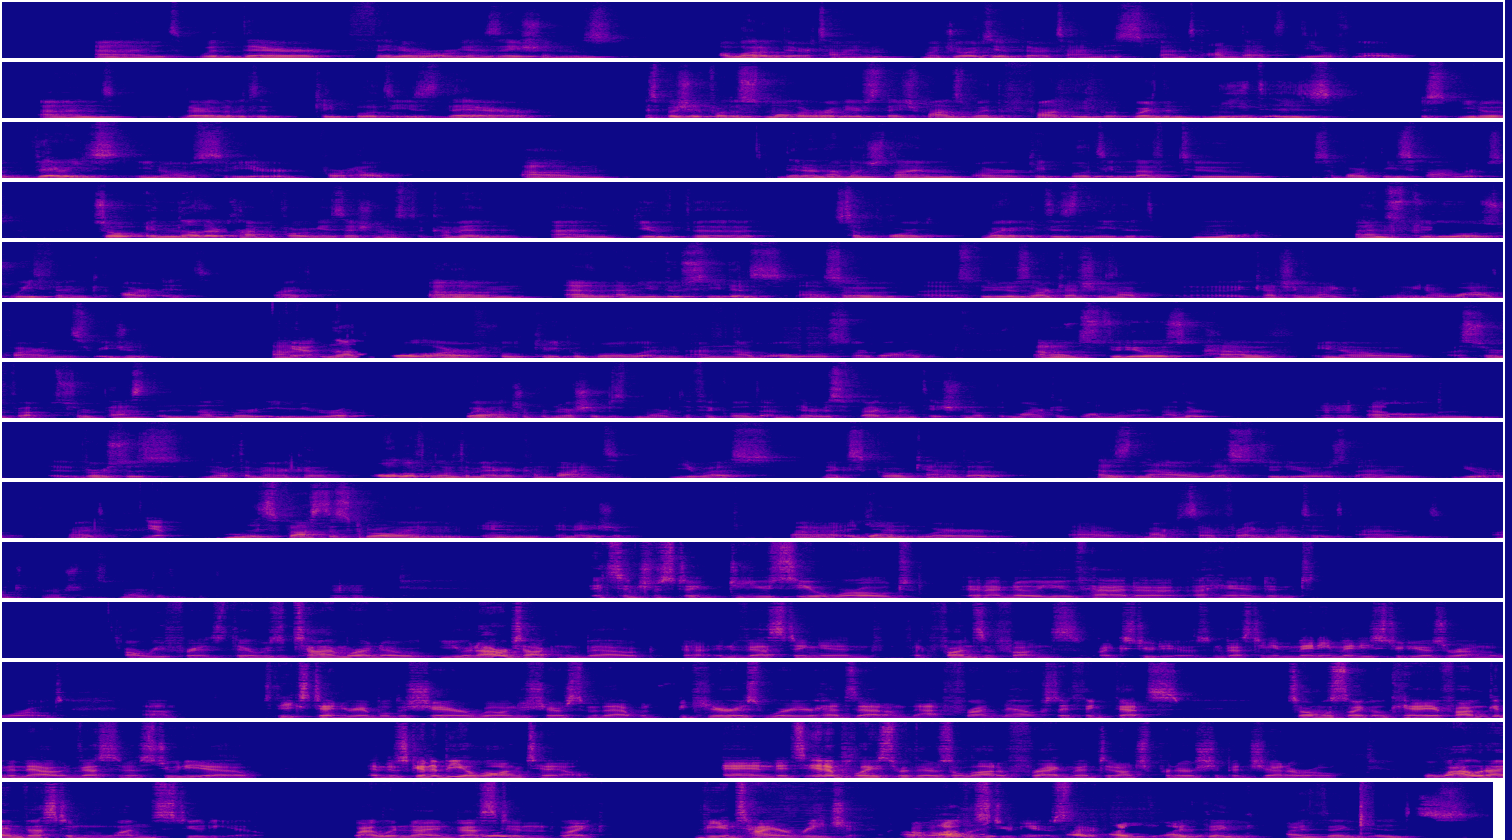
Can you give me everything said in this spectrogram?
and with their thinner organizations, a lot of their time, majority of their time is spent on that deal flow. And their limited capability is there, especially for the smaller earlier stage funds where the fund where the need is you know very you know severe for help. Um, they don't have much time or capability left to support these founders. So another type of organization has to come in and give the support where it is needed more. And studios, we think, are it, right? Um, and and you do see this. Uh, so uh, studios are catching up, uh, catching like you know wildfire in this region. Uh, yeah. Not all are full capable, and and not all will survive. Uh, studios have you know surf- surpassed a number in Europe where entrepreneurship is more difficult and there is fragmentation of the market one way or another. Mm-hmm. Um, versus North America. All of North America combined, US, Mexico, Canada, has now less studios than Europe, right? Yep. It's fastest growing in, in Asia. Uh, again, where uh, markets are fragmented and entrepreneurship is more difficult. Mm-hmm. It's interesting. Do you see a world, and I know you've had a, a hand in I'll rephrase. There was a time where I know you and I were talking about uh, investing in like funds of funds, like studios, investing in many, many studios around the world. Um, to the extent you're able to share, willing to share some of that, would be curious where your head's at on that front now, because I think that's it's almost like okay, if I'm going to now invest in a studio, and there's going to be a long tail, and it's in a place where there's a lot of fragmented entrepreneurship in general. Well, why would I invest in one studio? Why wouldn't I invest in like the entire region of all the studios? I, I, I think I think it's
